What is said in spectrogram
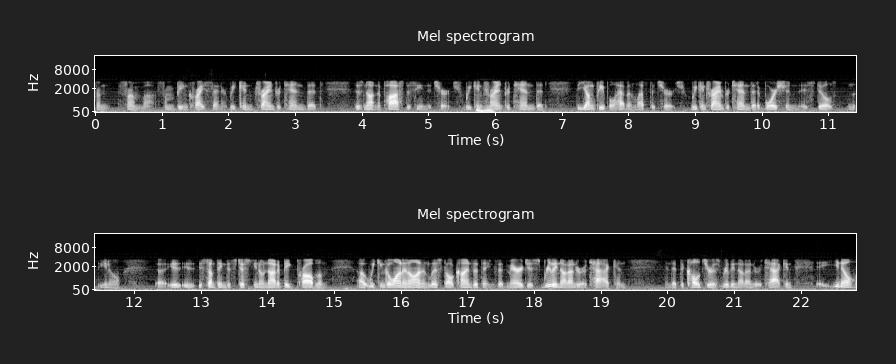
from from uh, from being Christ-centered. We can try and pretend that there's not an apostasy in the church. We can Mhm. try and pretend that the young people haven't left the church. We can try and pretend that abortion is still, you know, uh, is, is something that's just you know not a big problem. Uh, we can go on and on and list all kinds of things that marriage is really not under attack and and that the culture is really not under attack. And uh, you know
